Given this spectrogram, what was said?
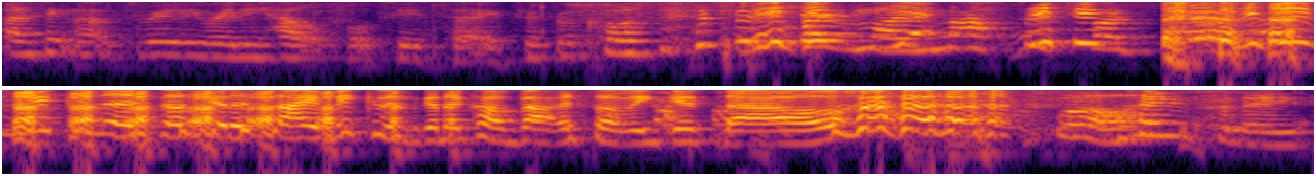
I think that's really really helpful to say because of course this is, this is my yeah, massive. This is this is Michaela's. I was going to say Michaela's is going to come back with something good now. well, hopefully,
